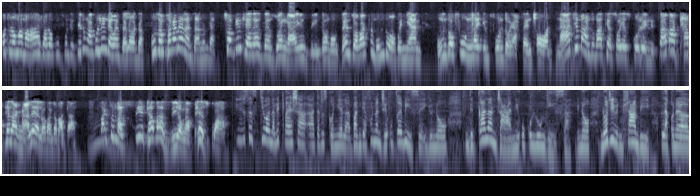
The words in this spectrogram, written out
Uthi lo mama hayi kaloku umfundisi. Ndithi ungakulinde wenze loo nto. Uzomphakamela njani umntana so ke indlela ezenziwe ngayo izinto ngoku zenziwa kwacinga umntu wokwenyani. Umntu ofunxe imfundo yasentshona. Nathi bantu bathe soye esikolweni sabathathela ngqalelo abantu abadala. Sacinga uba sithi abaziyo ngaphezu kwabo. Sesityiwa nalixesha uh, tata sigonyela but ndiyafuna nje ucebise you know ndiqala njani ukulungisa you know not even mhlambi like on a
